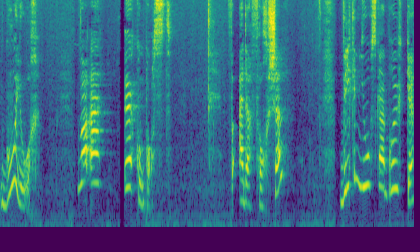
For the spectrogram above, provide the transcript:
god jord? Hva er økompost? Er det forskjell? Hvilken jord skal jeg bruke?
